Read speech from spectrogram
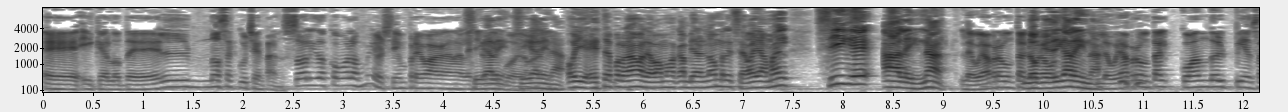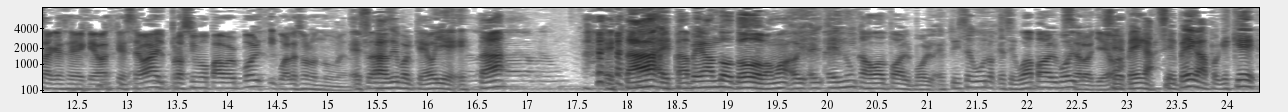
eh, y que los de él no se escuchen tan sólidos como los míos, siempre va a ganar este Sigue tipo de sigue a la debate. INA. Oye, este programa le vamos a cambiar el nombre, se va a llamar Sigue a la INA. Le voy a preguntar Lo que diga Leina. Le voy a preguntar cuándo él piensa que se, que, va- que se va el próximo Powerball y cuáles son los números. Eso es así porque, oye, está está está pegando todo. Vamos, a- él, él nunca jugó Powerball. Estoy seguro que si juega Powerball Se lo lleva. pega, se pega, porque es que,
